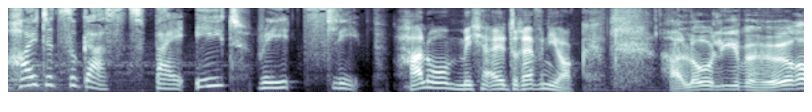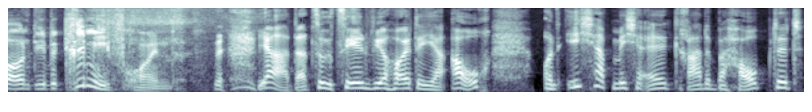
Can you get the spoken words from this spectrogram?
Heute zu Gast bei Eat, Read, Sleep. Hallo, Michael Drevniok. Hallo, liebe Hörer und liebe Krimi-Freunde. Ja, dazu zählen wir heute ja auch. Und ich habe Michael gerade behauptet,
